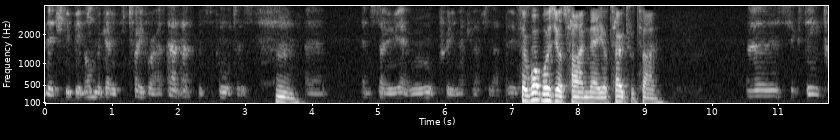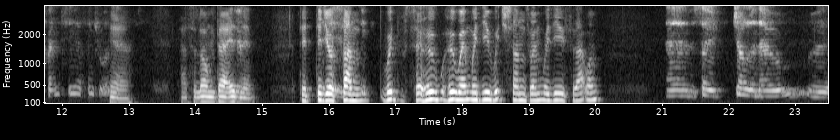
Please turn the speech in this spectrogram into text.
literally been on the go for 24 hours, as had the supporters. Hmm. Uh, and so, yeah, we were all pretty knackered after that. So what was your time there? Your total time? Uh, 16, 20, I think it was. Yeah, that's a long day, isn't Yeah. it? Did did your I son? which- So who who went with you? Which sons went with you for that one? Um, so Joel and Noah were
